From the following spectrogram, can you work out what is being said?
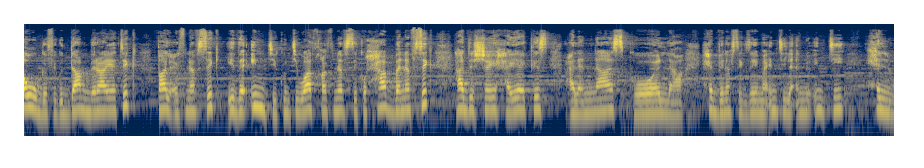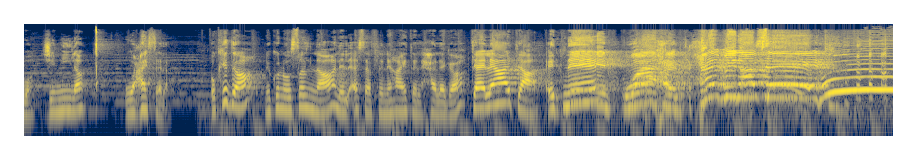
أوقفي قدام مرايتك طالعي في نفسك. إذا أنت كنت واثقة في نفسك وحابة نفسك هذا الشيء حيعكس على الناس كلها. حبي نفسك زي ما أنت لأنه أنت حلوة جميلة وعسلة. وكده نكون وصلنا للأسف لنهاية الحلقة. ثلاثة اثنين واحد. حبي نفسك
